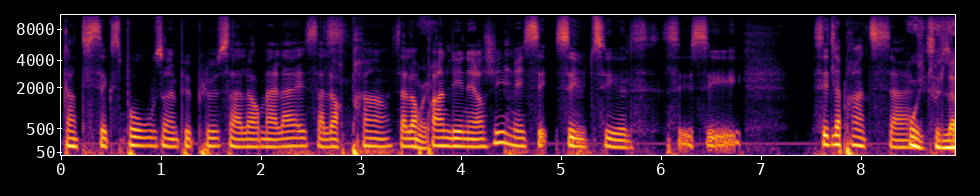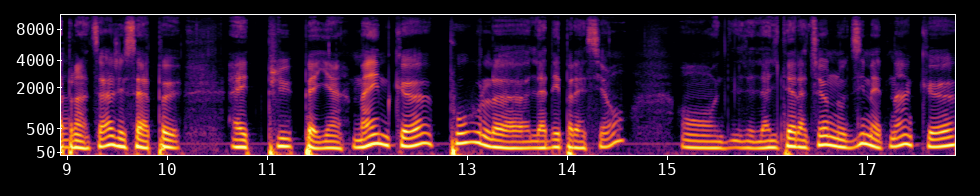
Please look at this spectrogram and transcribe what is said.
quand ils s'exposent un peu plus à leur malaise, ça leur prend, ça leur Oui. prend de l'énergie, mais c'est, utile. C'est, de l'apprentissage. Oui, c'est de l'apprentissage et ça peut être plus payant. Même que pour le- la dépression, on- la littérature nous dit maintenant que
